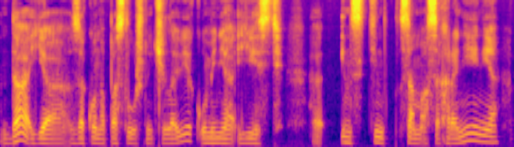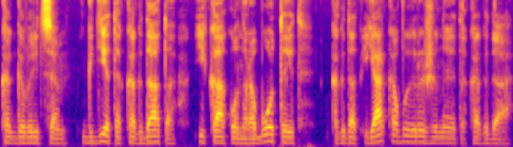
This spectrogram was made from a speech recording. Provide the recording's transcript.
Да, я законопослушный человек, у меня есть э, инстинкт самосохранения, как говорится, где-то, когда-то и как он работает, когда ярко выражено это, когда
